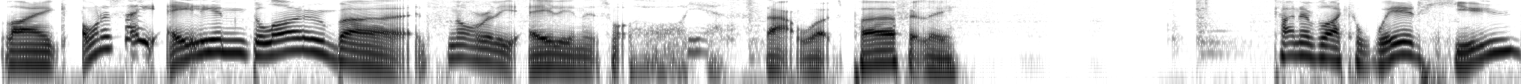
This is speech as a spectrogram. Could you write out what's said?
like, I want to say alien glow, but it's not really alien. It's more, oh, yes, that works perfectly. Kind of like a weird hue.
